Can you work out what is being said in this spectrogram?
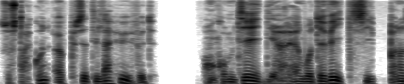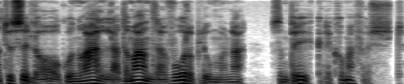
så stack hon upp sitt lilla huvud. Hon kom tidigare än både vitsippan och tussilagon och alla de andra vårblommorna som brukade komma först.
